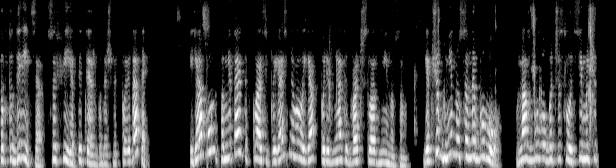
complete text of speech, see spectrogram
Тобто, дивіться, Софія, ти теж будеш відповідати. Я пам'ятаєте, в класі пояснювала, як порівняти два числа з мінусом. Якщо б мінуса не було, в нас було б число 7,4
